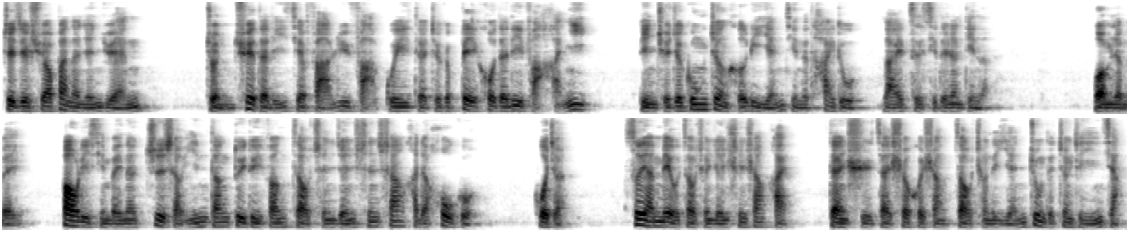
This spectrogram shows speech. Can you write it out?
这就需要办案人员准确地理解法律法规的这个背后的立法含义，秉持着公正、合理、严谨的态度来仔细的认定了。我们认为，暴力行为呢，至少应当对对方造成人身伤害的后果，或者虽然没有造成人身伤害，但是在社会上造成了严重的政治影响。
